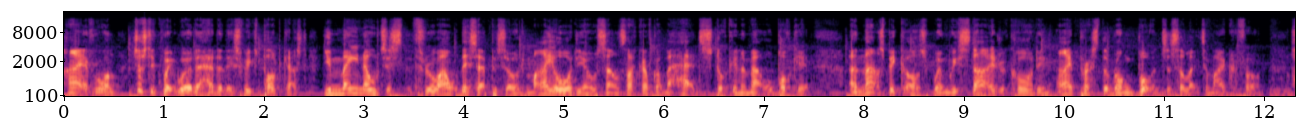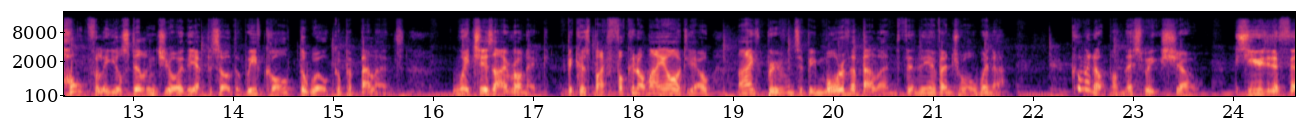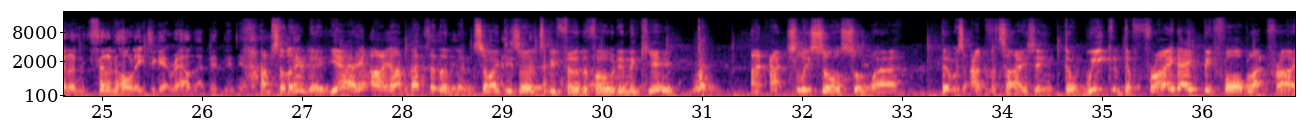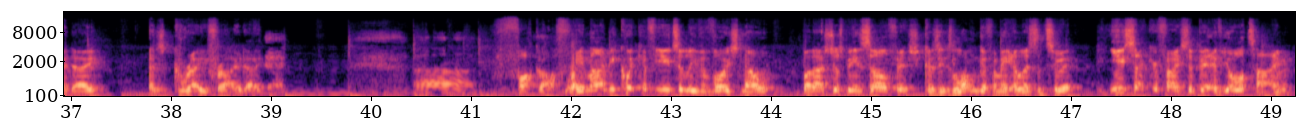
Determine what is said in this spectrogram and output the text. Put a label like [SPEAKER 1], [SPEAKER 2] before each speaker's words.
[SPEAKER 1] Hi everyone, just a quick word ahead of this week's podcast. You may notice that throughout this episode, my audio sounds like I've got my head stuck in a metal bucket. And that's because when we started recording, I pressed the wrong button to select a microphone. Hopefully, you'll still enjoy the episode that we've called The World Cup of Bellends. Which is ironic, because by fucking up my audio, I've proven to be more of a bellend than the eventual winner. Coming up on this week's show,
[SPEAKER 2] So you did a Phil and, Phil and Holly to get round that bit, didn't you?
[SPEAKER 1] Absolutely, yeah, I am better than them, so I deserve to be further forward in the queue. I actually saw somewhere that was advertising the week, the Friday before Black Friday, as Grey Friday. Ah. Fuck off. It might be quicker for you to leave a voice note, but that's just being selfish because it's longer for me to listen to it. You sacrifice a bit of your time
